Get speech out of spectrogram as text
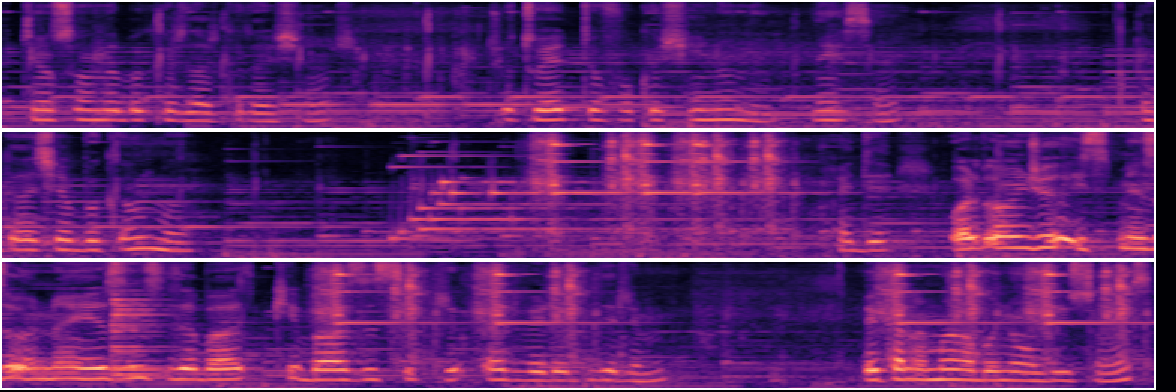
Videonun sonunda bakarız arkadaşlar. Şu tuvalette Fukushima mı? Neyse. Arkadaşlar bakalım mı? Hadi. Bu arada önce isminizi oyuna yazın. Size belki bazı secretler verebilirim. Ve kanalıma abone olduysanız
